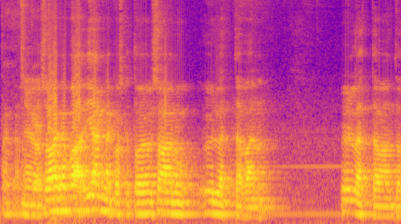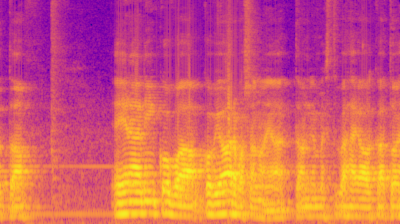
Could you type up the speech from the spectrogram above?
takaisin Joo, se on aika vaan jännä, koska toi on saanut yllättävän, yllättävän tota, ei enää niin kovaa, kovia arvosanoja, että on ilmeisesti vähän alkaa toi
